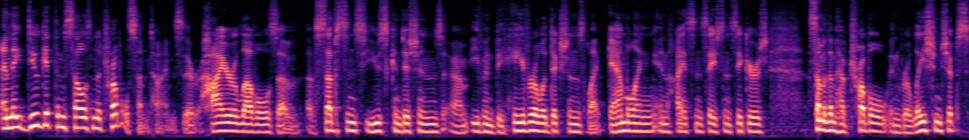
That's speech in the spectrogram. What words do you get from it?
and they do get themselves into trouble sometimes. There are higher levels of, of substance use conditions, um, even behavioral addictions like gambling in high sensation seekers. Some of them have trouble in relationships.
